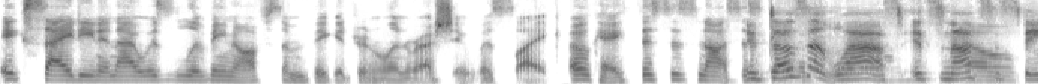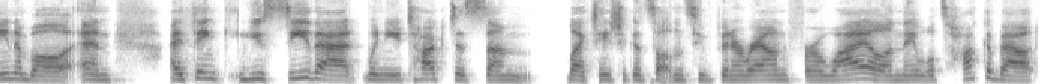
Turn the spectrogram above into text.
exciting and I was living off some big adrenaline rush. It was like, okay, this is not It doesn't last. It's not no. sustainable. And I think you see that when you talk to some lactation consultants who've been around for a while and they will talk about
